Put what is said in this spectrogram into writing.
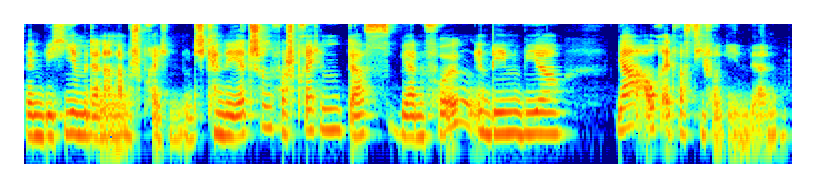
werden wir hier miteinander besprechen. Und ich kann dir jetzt schon versprechen, das werden Folgen, in denen wir ja auch etwas tiefer gehen werden.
